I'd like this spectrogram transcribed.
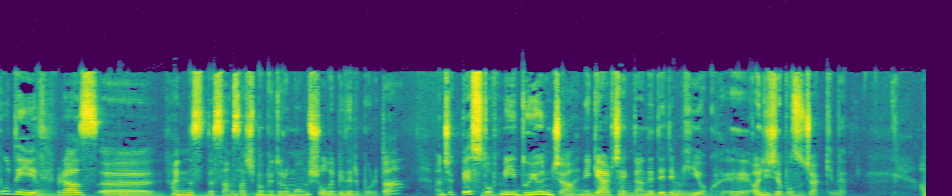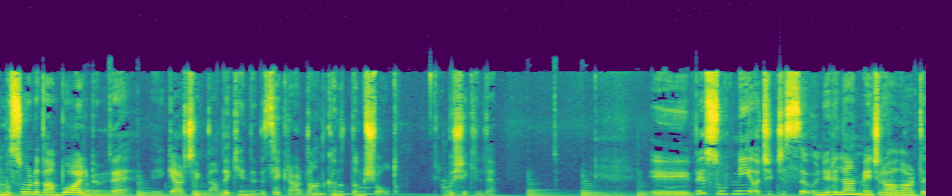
Bu değil. Biraz e, hani nasıl desem saçma bir durum olmuş olabilir burada. Ancak Best of Me'yi duyunca hani gerçekten de dedim ki yok e, Alice bozacak gibi. Ama sonradan bu albümle e, gerçekten de kendini tekrardan kanıtlamış oldum. Bu şekilde. E, Best of Me açıkçası önerilen mecralarda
